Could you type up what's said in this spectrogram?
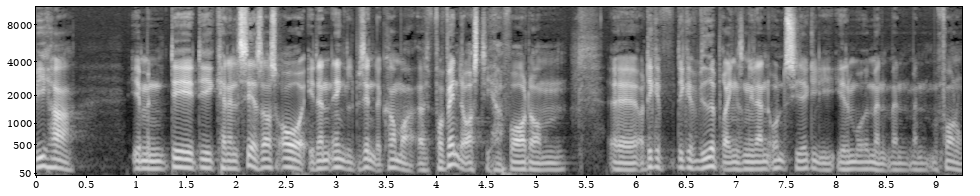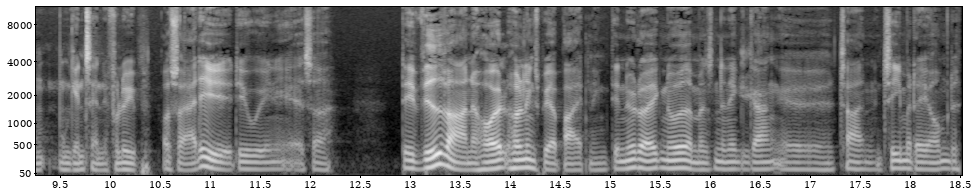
vi har, jamen det, det kanaliseres også over i den enkelte patient, der kommer, og forventer også de her fordomme. Øh, og det kan, det kan viderebringe sådan en eller anden ond cirkel i, i den måde, man, man, man får nogle, nogle gentagende forløb. Og så er det, det er jo egentlig, altså, det er vedvarende hold, holdningsbearbejdning. Det nytter ikke noget, at man sådan en enkelt gang øh, tager en temadag om det.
